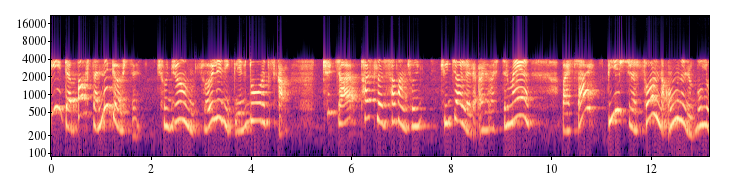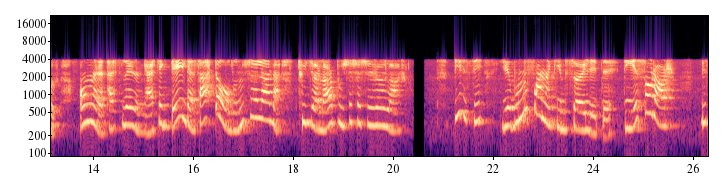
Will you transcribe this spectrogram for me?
Bir de baksa ne görsün? Çocuğun söyledikleri doğru çıkar. Tüccar taşları satan tüccarları araştırmaya başlar. Bir süre sonra onları bulur. Onlara taşların gerçek değil de sahte olduğunu söylerler. Tüccarlar bu işe şaşırırlar. Birisi ya bunu sana kim söyledi diye sorar. Biz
